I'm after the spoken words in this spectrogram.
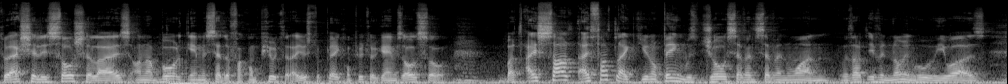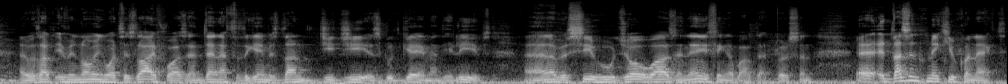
to actually socialize on a board game instead of a computer. I used to play computer games also. Mm. But I thought I thought like you know playing with Joe seven seven one without even knowing who he was, and without even knowing what his life was, and then after the game is done, GG is good game, and he leaves. And I never see who Joe was and anything about that person. Uh, It doesn't make you connect.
